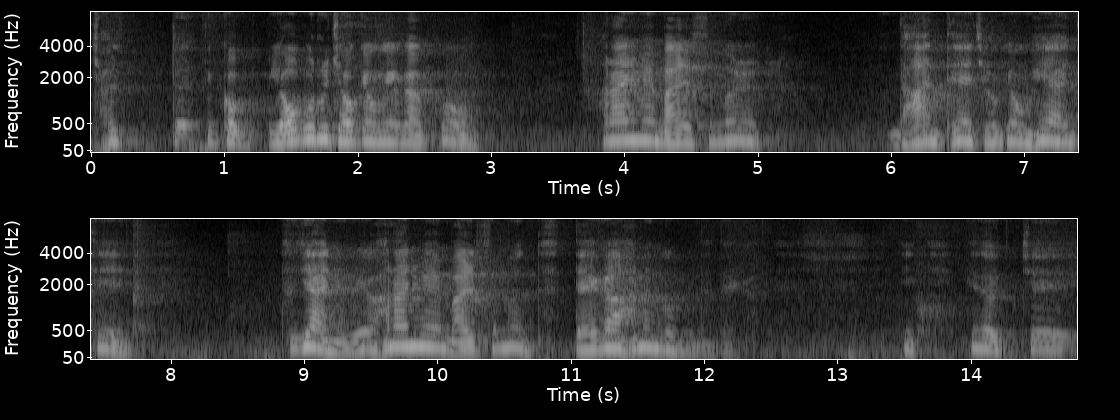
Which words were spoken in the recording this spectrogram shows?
절대 꼭 역으로 적용해 갖고 하나님의 말씀을 나한테 적용해야지 그게 아니고요. 하나님의 말씀은 내가 하는 겁니다. 내가. 그래서 제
